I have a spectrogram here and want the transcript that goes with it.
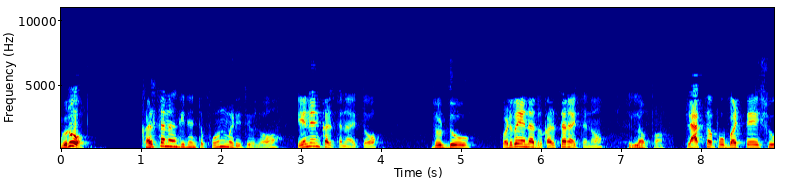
ಗುರು ಕಳ್ತನ ಆಗಿದೆ ಅಂತ ಫೋನ್ ಮಾಡಿದ್ಯಲ್ಲೋ? ಏನೇನ್ ಕಳ್ತನ ಆಯ್ತು? ದುಡ್ಡು ಒಡವೆ ಏನಾದ್ರು ಕಳ್ತನ ಆಯ್ತೇನೋ? ಇಲ್ಲಪ್ಪ. ಲ್ಯಾಪ್ಟಾಪ್ ಬಟ್ಟೆ ಶೂ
